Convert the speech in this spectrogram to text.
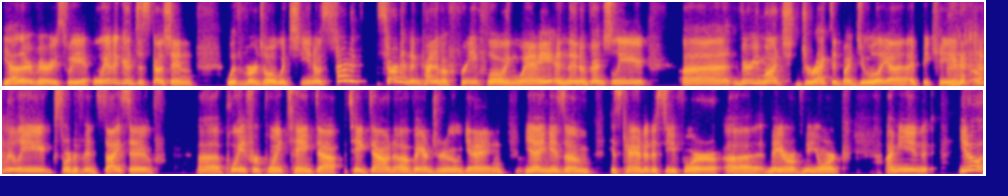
Yeah, they're very sweet. We had a good discussion with Virgil, which you know started started in kind of a free flowing way, and then eventually, uh, very much directed by Julia, it became a really sort of incisive, uh, point for point take down takedown of Andrew Yang, Yangism, his candidacy for uh, mayor of New York. I mean, you know,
